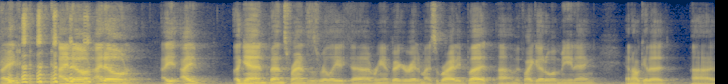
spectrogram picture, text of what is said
I, I don't, I don't, I, I again, Ben's friends has really uh, reinvigorated my sobriety. But um, if I go to a meeting and I'll get a uh,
